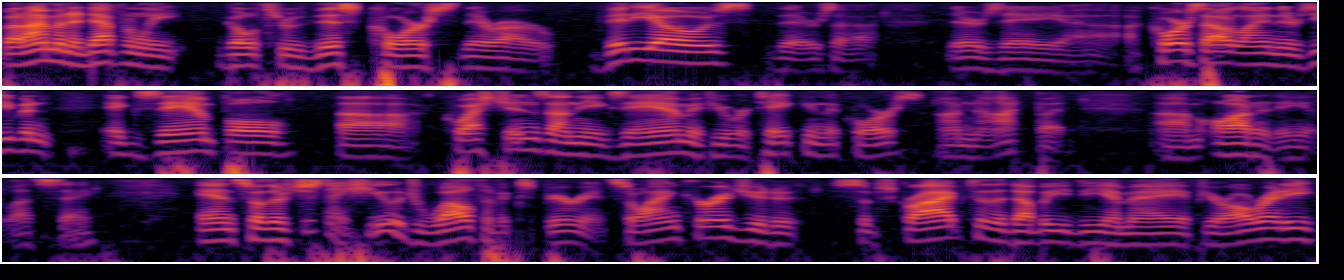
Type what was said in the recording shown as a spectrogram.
but I'm going to definitely go through this course. There are videos. There's a there's a, uh, a course outline. There's even example uh, questions on the exam if you were taking the course. I'm not, but I'm auditing it. Let's say. And so there's just a huge wealth of experience. So I encourage you to subscribe to the WDMA. If you're already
